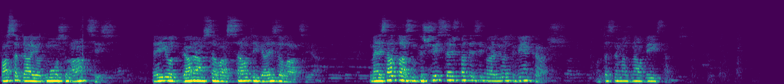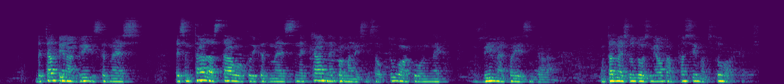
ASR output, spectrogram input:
pasargājot mūsu acis, ejot garām savā sautīgā izolācijā, mēs atklāsim, ka šis ceļš patiesībā ir ļoti vienkāršs, un tas nemaz nav bīstams. Bet tad pienāk brīdis, kad mēs esam tādā stāvoklī, kad mēs nekad nepamanīsim savu tuvāko un ne, vienmēr paiesim garām. Un tad mēs uzdosim jautājumu, kas ir mans tuvākais?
